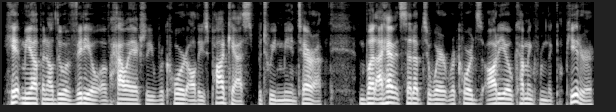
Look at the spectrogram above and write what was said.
hit me up and I'll do a video of how I actually record all these podcasts between me and Tara. But I have it set up to where it records audio coming from the computer.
